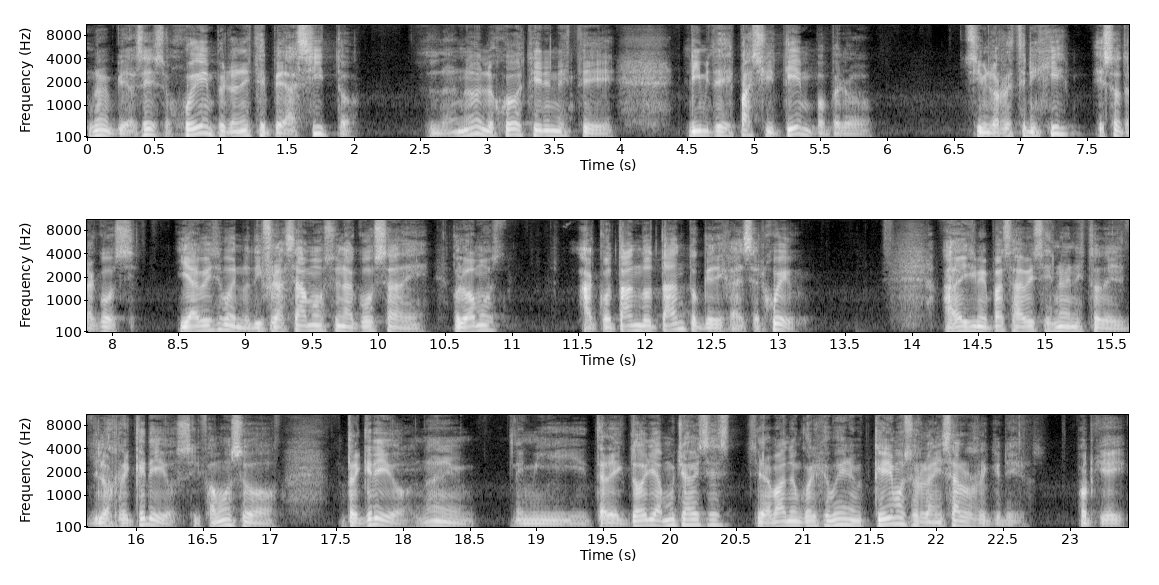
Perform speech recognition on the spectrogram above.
No me pidas eso, jueguen pero en este pedacito. Los juegos tienen este límite de espacio y tiempo, pero si me lo restringís es otra cosa. Y a veces, bueno, disfrazamos una cosa de, o lo vamos acotando tanto que deja de ser juego. A veces me pasa a veces ¿no? en esto de, los recreos, el famoso recreo. En, mi trayectoria muchas veces se manda un colegio, bueno, queremos organizar los recreos, porque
